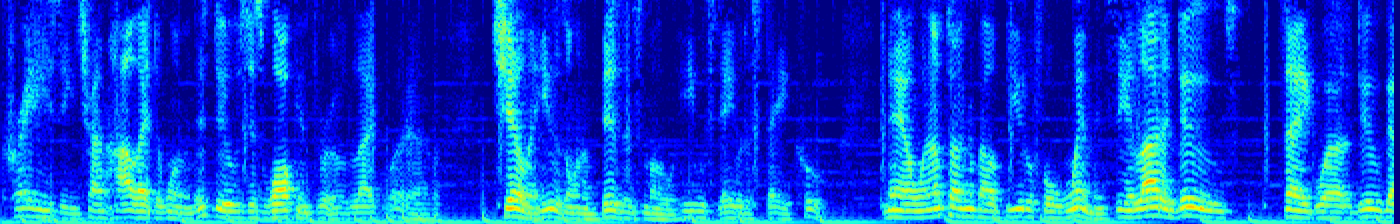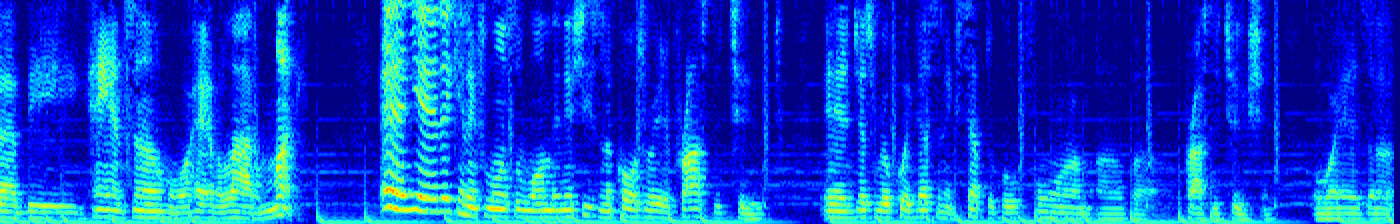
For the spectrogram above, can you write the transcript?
crazy trying to holler at the woman. This dude was just walking through, like, whatever, chilling. He was on a business mode. He was able to stay cool. Now, when I'm talking about beautiful women, see, a lot of dudes think, well, the dude got to be handsome or have a lot of money. And yeah, they can influence the woman if she's an acculturated prostitute. And just real quick, that's an acceptable form of uh, prostitution or as a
